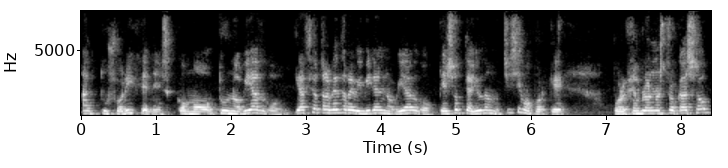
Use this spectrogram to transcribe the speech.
a tus orígenes, como tu noviazgo, te hace otra vez revivir el noviazgo, que eso te ayuda muchísimo porque, por ejemplo, en nuestro caso,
